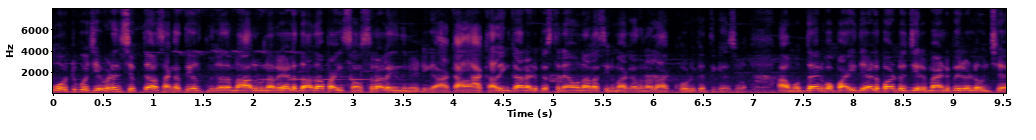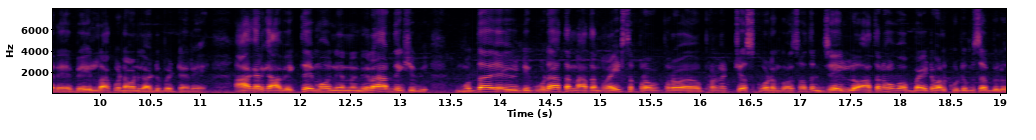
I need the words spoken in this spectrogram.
కోర్టుకు వచ్చి ఎవిడెన్స్ చెప్తే ఆ సంగతి తేలుతుంది కదా? నాలుగున్నర ఏళ్ళ దాదాపు ఐదు సంవత్సరాలు అయింది నేటికి. ఆ ఆ కథ ఇంకా నడిపిస్తూనే ఉన్నారు ఆ సినిమా కథను అలా కోడికత్తి కేసులో. ఆ ముద్దాయిని పాప ఐదేళ్ళ పాటు రిమాండ్ పీరియడ్లో ఉంచారే బెయిల్ రాకుండా వాడికి అడ్డు పెట్టారే. ఆఖరికి ఆ వ్యక్తి ఏమో నిన్న నిరాహార దీక్ష ముద్దాయి కూడా అతను అతని రైట్స్ ప్రొటెక్ట్ చేసుకోవడం కోసం అతను జైల్లో అతను బయట వాళ్ళ కుటుంబ సభ్యులు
